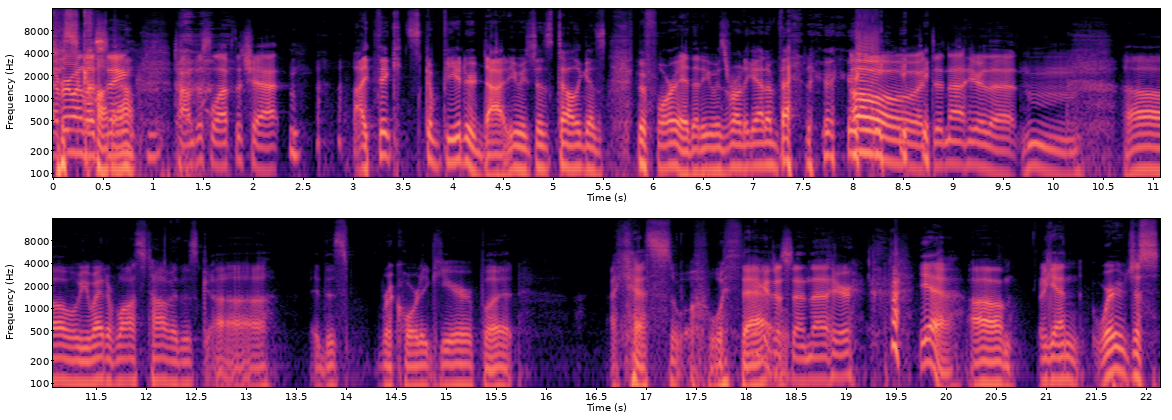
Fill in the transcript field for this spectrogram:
Everyone listening, out. Tom just left the chat. I think his computer died. He was just telling us beforehand that he was running out of battery. Oh, I did not hear that. Hmm. Oh, we might have lost Tom in this uh this recording here, but I guess with I that, could just end that here. yeah. Um, again, we're just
